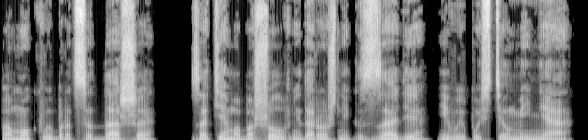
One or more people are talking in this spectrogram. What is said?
помог выбраться Даша, затем обошел внедорожник сзади и выпустил меня.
